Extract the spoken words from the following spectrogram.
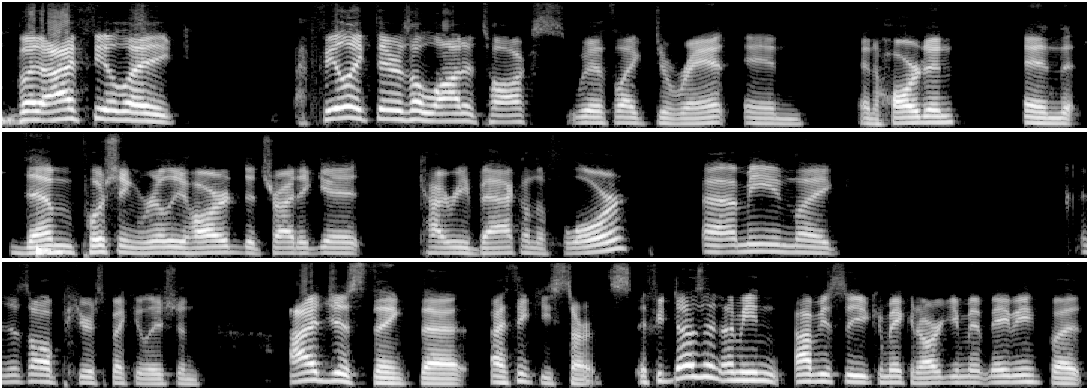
But I feel like, I feel like there's a lot of talks with like Durant and and Harden, and them pushing really hard to try to get Kyrie back on the floor. I mean, like, and it's all pure speculation. I just think that I think he starts. If he doesn't, I mean, obviously you can make an argument maybe, but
